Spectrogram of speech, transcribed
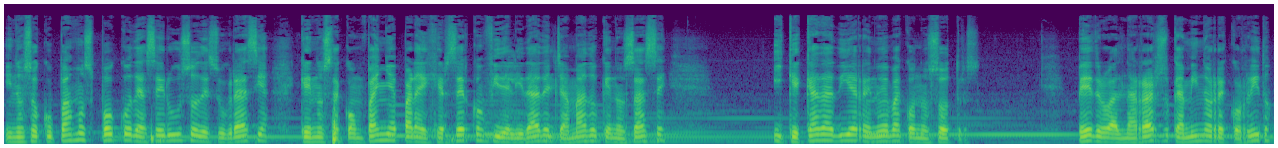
y nos ocupamos poco de hacer uso de su gracia que nos acompaña para ejercer con fidelidad el llamado que nos hace y que cada día renueva con nosotros. Pedro, al narrar su camino recorrido,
